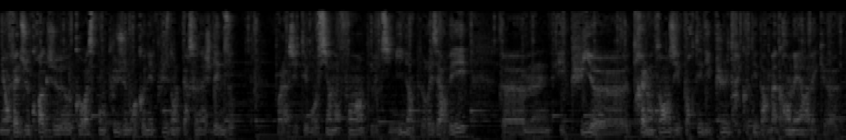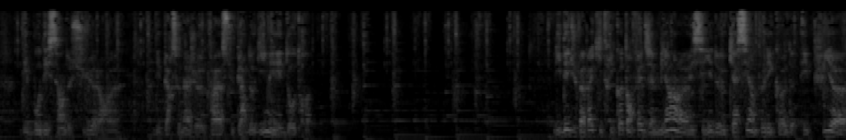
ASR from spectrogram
mais en fait je crois que je corresponds plus, je me reconnais plus dans le personnage d'Enzo. Voilà, j'étais moi aussi un enfant un peu timide, un peu réservé, et puis très longtemps j'ai porté des pulls tricotés par ma grand-mère avec des beaux dessins dessus, alors des personnages pas super doggy mais d'autres. L'idée du papa qui tricote, en fait, j'aime bien euh, essayer de casser un peu les codes. Et puis, euh,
